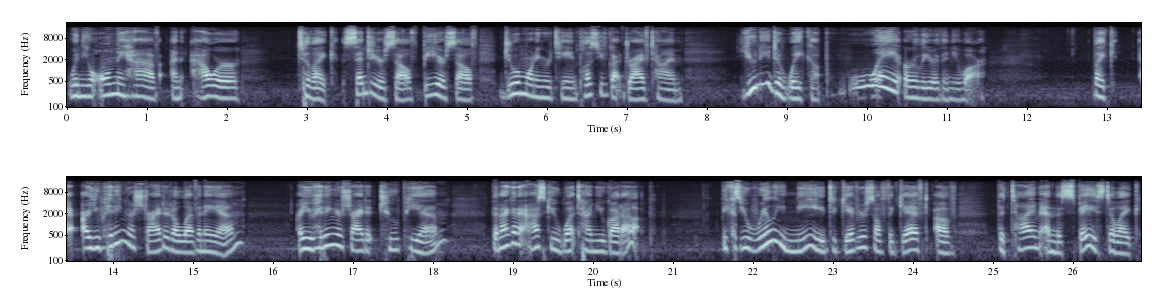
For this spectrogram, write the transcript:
when you only have an hour to like center yourself, be yourself, do a morning routine, plus you've got drive time, you need to wake up way earlier than you are. Like, are you hitting your stride at 11 a.m.? Are you hitting your stride at 2 p.m.? Then I got to ask you what time you got up. Because you really need to give yourself the gift of the time and the space to like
